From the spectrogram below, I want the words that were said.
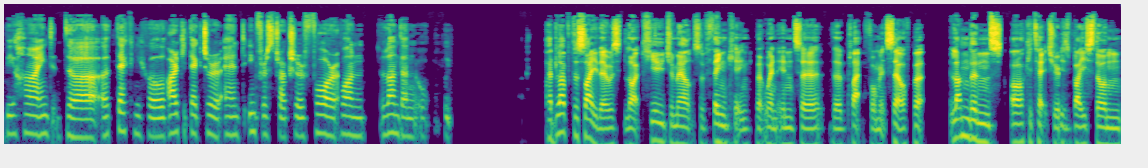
behind the uh, technical architecture and infrastructure for one London? I'd love to say there was like huge amounts of thinking that went into the platform itself, but London's architecture is based on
